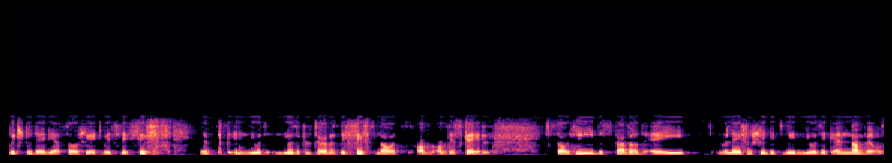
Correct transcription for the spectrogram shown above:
which today we associate with the fifth, uh, in musical terms, the fifth note of, of the scale. So he discovered a relationship between music and numbers.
